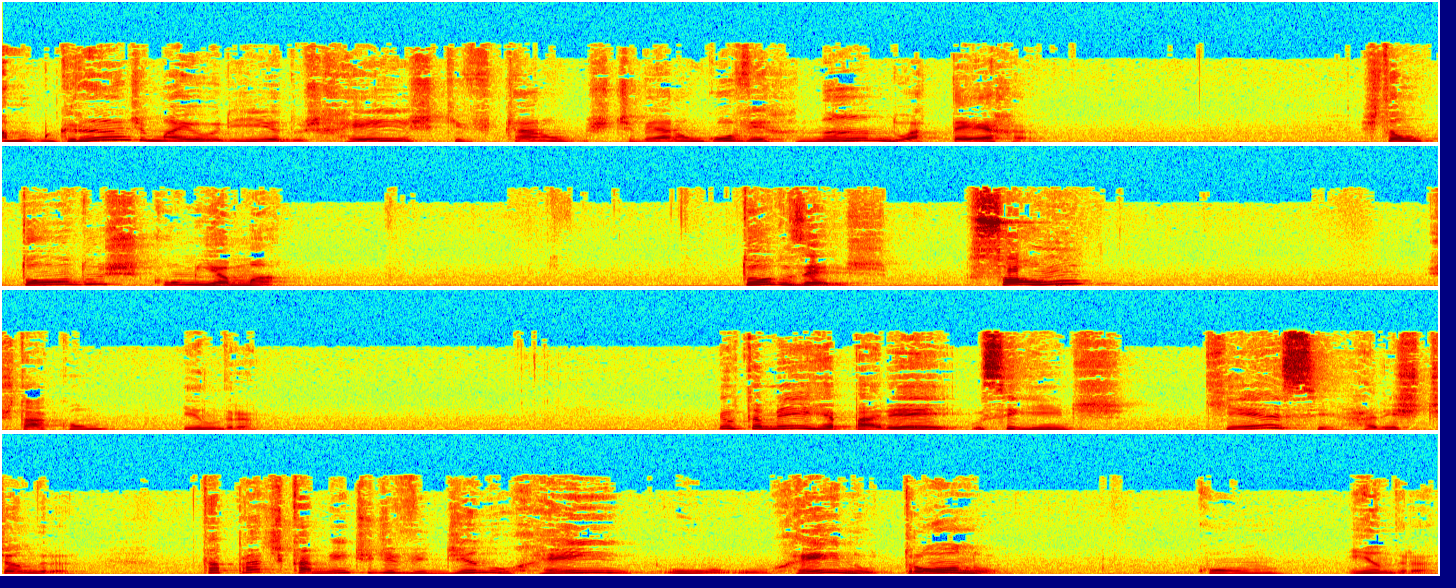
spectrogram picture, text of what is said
a grande maioria dos reis que ficaram, estiveram governando a terra estão todos com Yama. Todos eles. Só um está com Indra. Eu também reparei o seguinte, que esse Harishchandra está praticamente dividindo o reino, o, o reino, o trono com Indra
